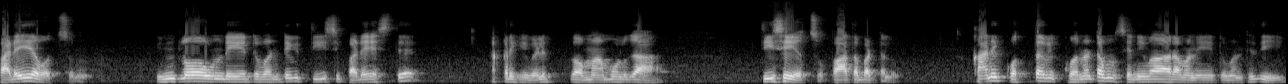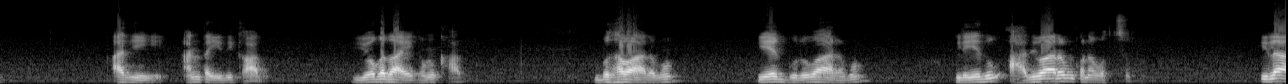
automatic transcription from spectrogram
పడేయవచ్చును. ఇంట్లో ఉండేటువంటివి తీసి పడేస్తే అక్కడికి వెళ్ళి మామూలుగా తీసేయచ్చు పాత బట్టలు. కానీ కొత్తవి కొనటం శనివారం అనేటువంటిది అది అంత ఇది కాదు. యోగదాయకం కాదు. బుధవారము ఏ గురువారము లేదు ఆదివారం కొనవచ్చు ఇలా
